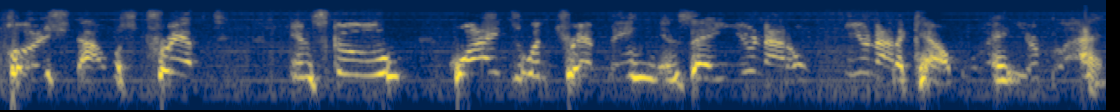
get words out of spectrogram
pushed. I was tripped in school. Whites would trip me and say, "You're not a you're not a cowboy. You're black."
